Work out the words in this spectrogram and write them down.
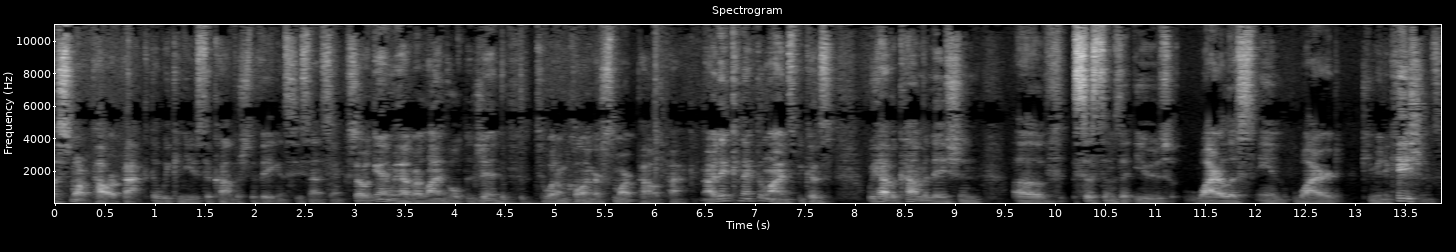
a smart power pack that we can use to accomplish the vacancy sensing. So again, we have our line voltage in to what I'm calling our smart power pack. Now I didn't connect the lines because we have a combination of systems that use wireless and wired communications.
